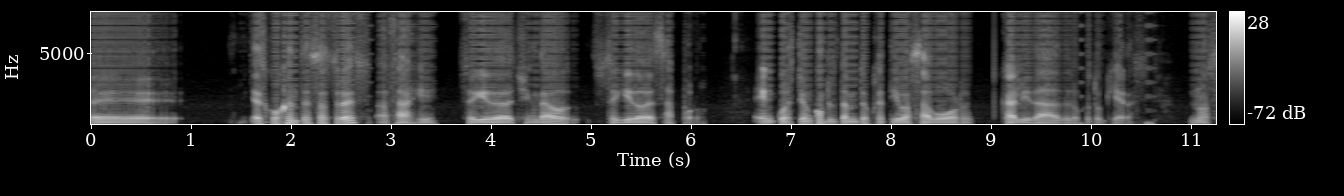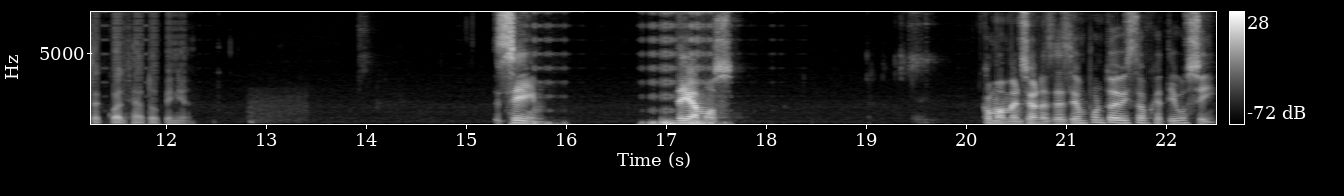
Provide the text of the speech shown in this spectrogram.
eh, escoge entre esas tres, Asahi, seguido de Qingdao, seguido de Sapporo. En cuestión completamente objetiva, sabor, calidad, de lo que tú quieras. No sé cuál sea tu opinión. Sí. Digamos, como mencionas, desde un punto de vista objetivo, sí.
